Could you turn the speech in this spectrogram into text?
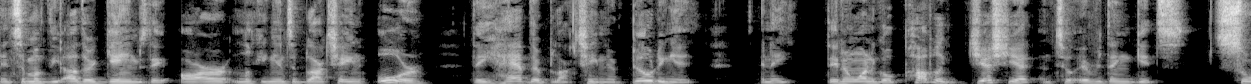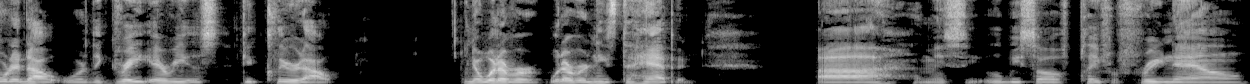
and some of the other games, they are looking into blockchain or they have their blockchain. They're building it and they, they don't want to go public just yet until everything gets sorted out or the gray areas get cleared out. You know, whatever, whatever needs to happen. Uh, let me see. Ubisoft play for free now.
